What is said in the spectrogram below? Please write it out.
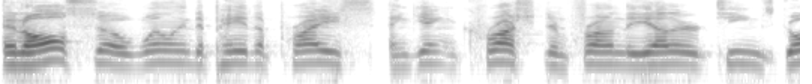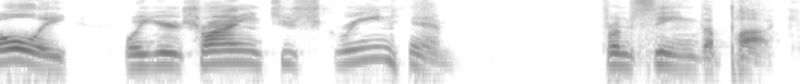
And also willing to pay the price and getting crushed in front of the other team's goalie when you're trying to screen him from seeing the puck.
